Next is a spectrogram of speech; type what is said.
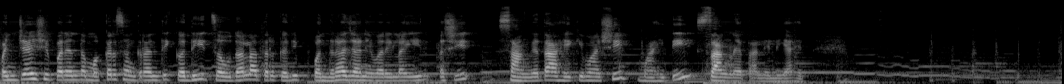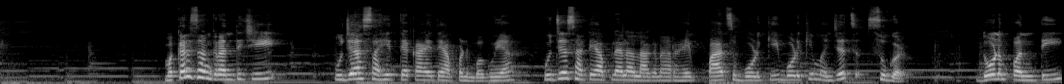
पंच्याऐंशी पर्यंत मकर संक्रांती कधी चौदाला तर कधी पंधरा जानेवारीला येईल अशी सांगता आहे किंवा अशी माहिती सांगण्यात आलेली आहे. मकर संक्रांतीची पूजा साहित्य काय ते आपण बघूया. पूजेसाठी आपल्याला लागणार आहे पाच बोडकी. बोडकी म्हणजेच सुगड. दोन पंती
